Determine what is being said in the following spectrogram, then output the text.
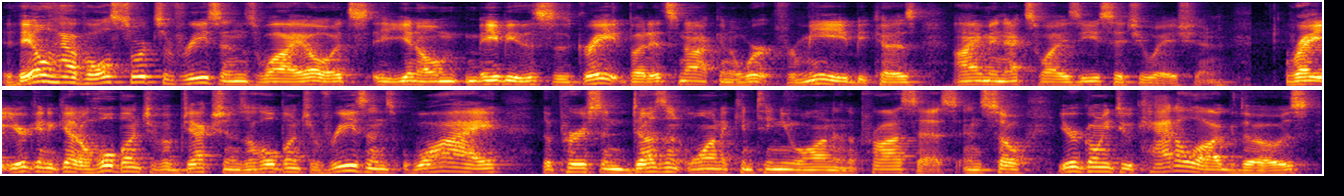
they'll have all sorts of reasons why, oh, it's, you know, maybe this is great, but it's not going to work for me because I'm in XYZ situation. Right? You're going to get a whole bunch of objections, a whole bunch of reasons why the person doesn't want to continue on in the process. And so you're going to catalog those,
